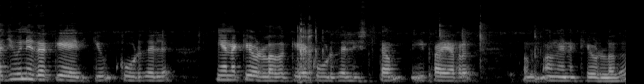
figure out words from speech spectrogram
അജുവിന് ഇതൊക്കെ ആയിരിക്കും കൂടുതൽ ഇങ്ങനെയൊക്കെ ഉള്ളതൊക്കെയാണ് കൂടുതൽ ഇഷ്ടം ഈ പയർ അങ്ങനെയൊക്കെയുള്ളത്.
